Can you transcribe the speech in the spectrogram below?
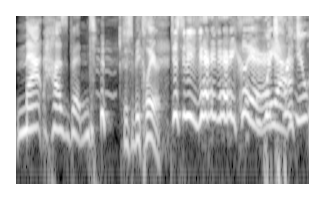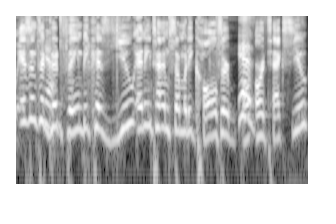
Matt husband, Just to be clear, just to be very, very clear. Which yeah. for you isn't a Yeah. good thing because you, anytime somebody calls or, Yes. or, or texts you,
